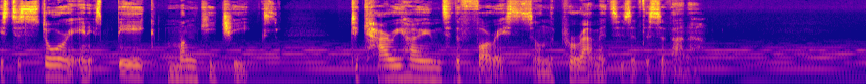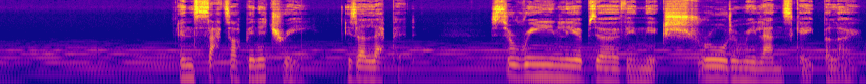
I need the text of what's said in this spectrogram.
is to store it in its big monkey cheeks to carry home to the forests on the parameters of the savannah. And sat up in a tree is a leopard serenely observing the extraordinary landscape below.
